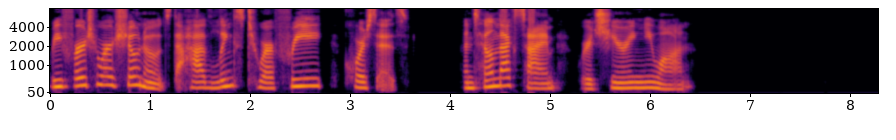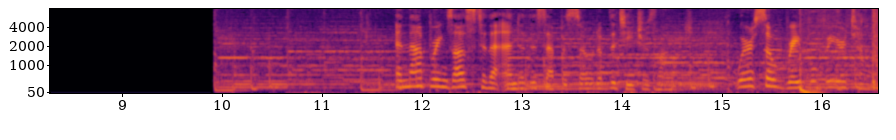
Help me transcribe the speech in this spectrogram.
refer to our show notes that have links to our free courses. Until next time, we're cheering you on. And that brings us to the end of this episode of the Teacher's Lounge. We're so grateful for your time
